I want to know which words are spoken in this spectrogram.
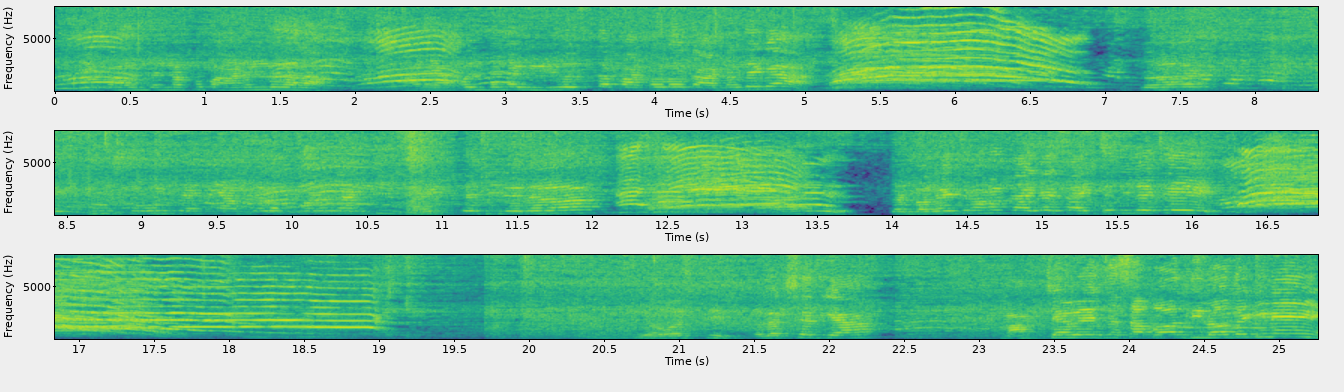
ते पाहून त्यांना खूप आनंद झाला. आणि आपण त्यांना व्हिडिओ सुद्धा पाठवला होता. आठवते का? तर ते खुश होऊन त्यांनी आपल्याला परत आणखी साहित्य दिलेलं आहे. तर बघायचं का मग काय काय साहित्य दिले ते व्यवस्थित. लक्षात घ्या. मागच्या वेळेस जसा बॉल दिला होता की नाही?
